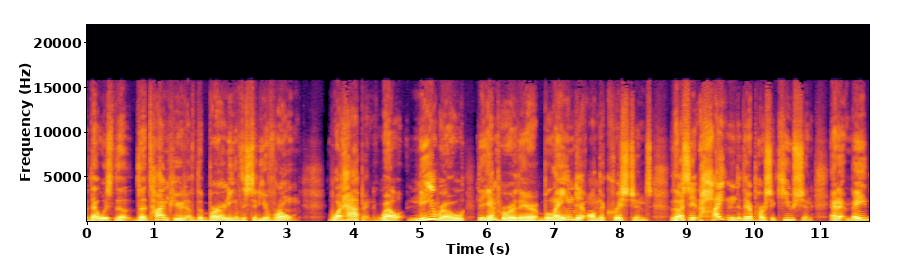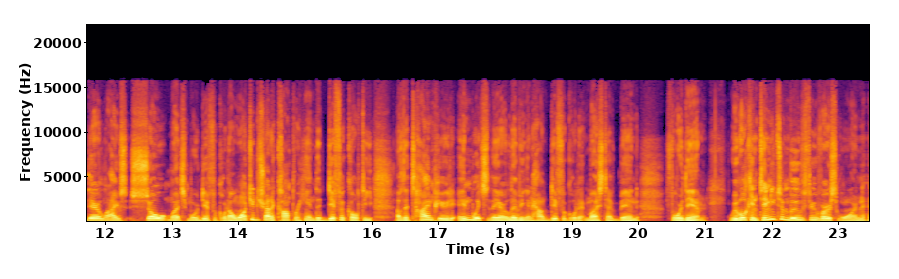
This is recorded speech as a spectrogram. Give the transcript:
that was the, the time period of the burning of the city of Rome. What happened? Well, Nero, the emperor there, blamed it on the Christians. Thus, it heightened their persecution and it made their lives so much more difficult. I want you to try to comprehend the difficulty of the time period in which they are living and how difficult it must have been for them. We will continue to move through verse 1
